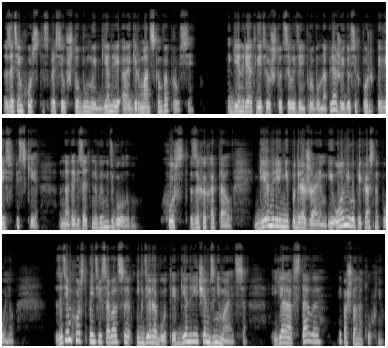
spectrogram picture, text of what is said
Затем Хорст спросил, что думает Генри о германском вопросе. Генри ответил, что целый день пробыл на пляже и до сих пор весь в песке. Надо обязательно вымыть голову. Хорст захохотал. Генри неподражаем, и он его прекрасно понял. Затем Хорст поинтересовался, где работает Генри и чем занимается — я встала и пошла на кухню.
